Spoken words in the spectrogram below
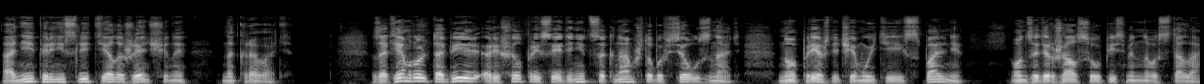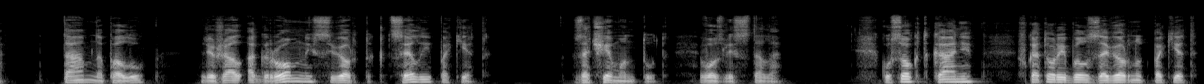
они перенесли тело женщины на кровать. Затем Рультабиль решил присоединиться к нам, чтобы все узнать, но прежде чем уйти из спальни, он задержался у письменного стола. Там, на полу, лежал огромный сверток, целый пакет. Зачем он тут, возле стола? Кусок ткани, в который был завернут пакет,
